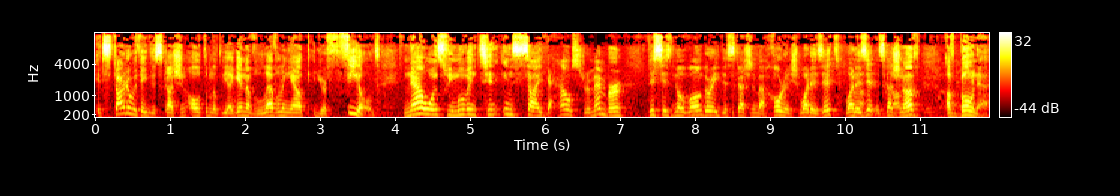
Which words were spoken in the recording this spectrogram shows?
it started with a discussion ultimately again of leveling out your field. Now, once we move into inside the house, remember, this is no longer a discussion about Choresh. What is it? What is it? Discussion of of Bona.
